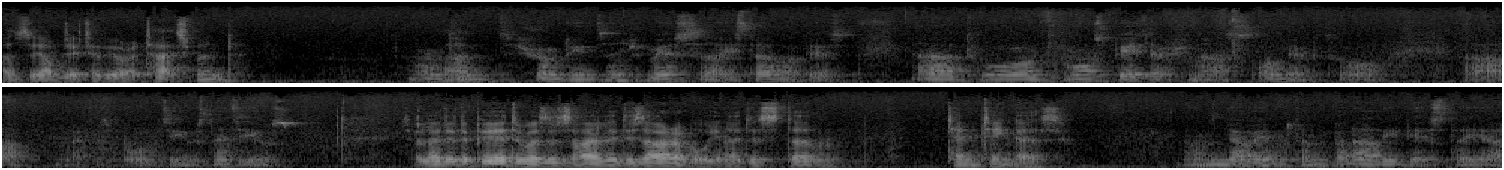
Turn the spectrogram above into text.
as the object of your attachment. Un tad šobrīd cenšamies uh, iztēloties uh, to mūsu pieķeršanās objektu, uh, vai tas būtu dzīvs, nedzīvs. So let it appear to us as highly desirable, you know, just um, tempting us. Un ļaujam tam parādīties tajā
